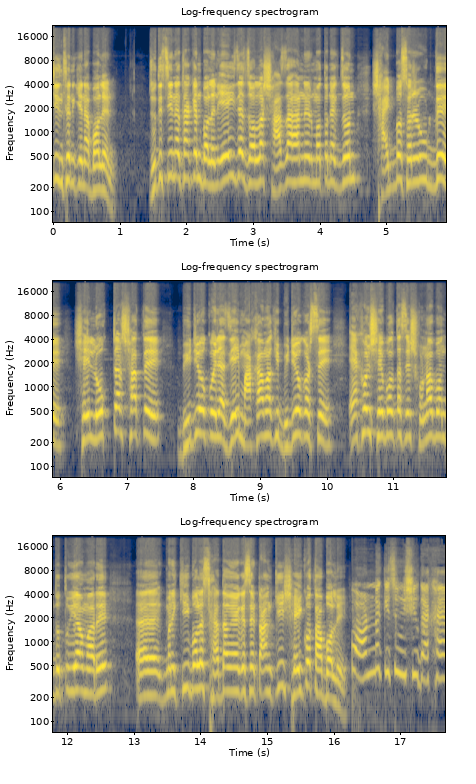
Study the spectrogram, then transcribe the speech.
চিনছেন কিনা বলেন। যদি চিনে থাকেন, বলেন, এই যে জল্লা শাহজাহানের মতন একজন ষাট বছরের ঊর্ধ্বে সেই লোকটার সাথে ভিডিও কইরা, যেই মাখামাখি ভিডিও করছে, এখন সে বলতেছে, সোনা বন্ধু, তুই আমারে মানে কি বলে সাদা হয়ে গেছে টাঙ্কি সেই কথা বলে। অন্য কিছু ইস্যু দেখায়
